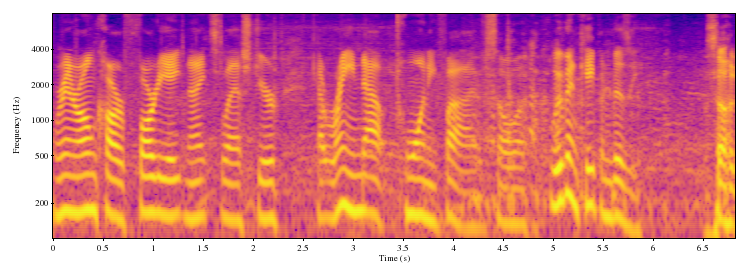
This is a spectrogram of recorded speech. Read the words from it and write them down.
ran our own car 48 nights last year. Got rained out 25. So uh, we've been keeping busy. So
